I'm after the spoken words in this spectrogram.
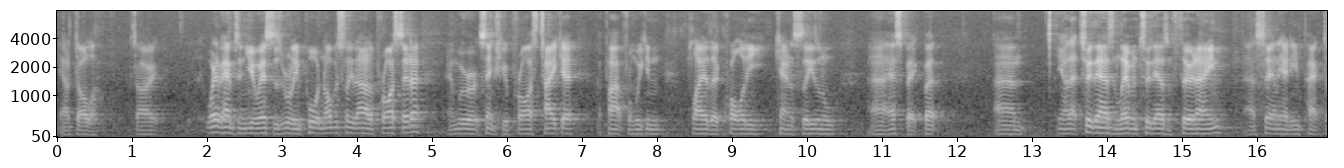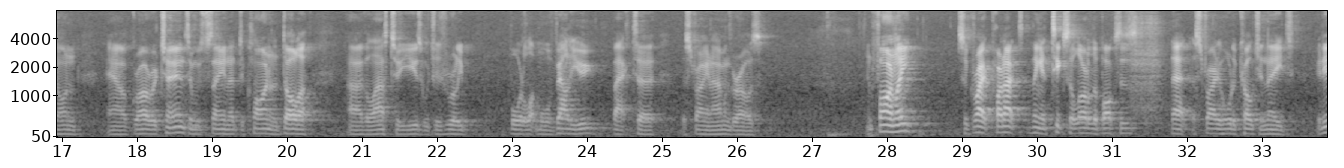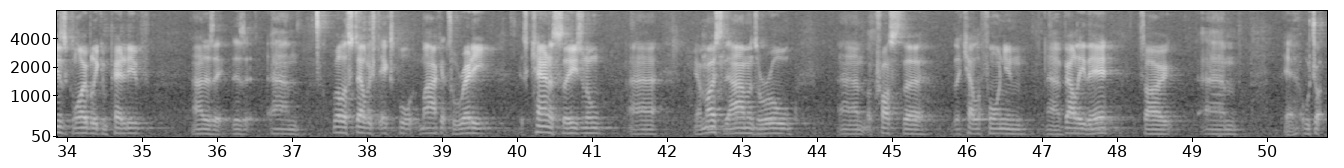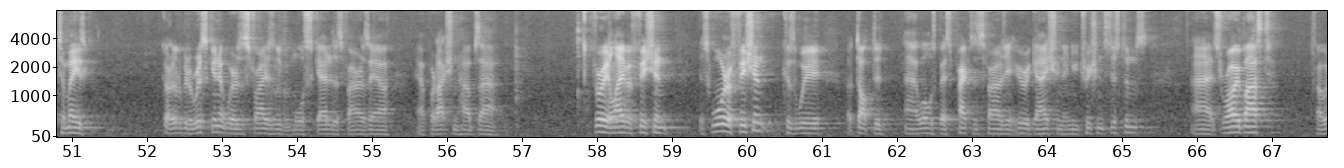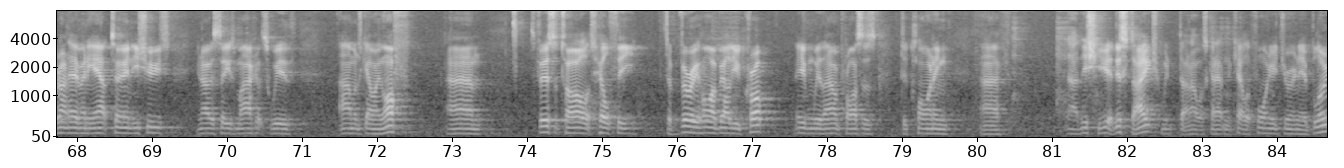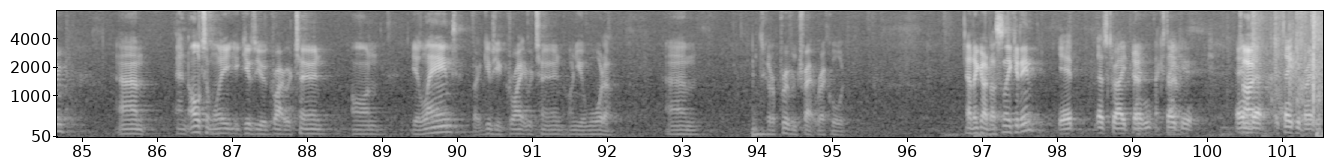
our dollar. So whatever happens in the US is really important. Obviously, they are the price setter, and we're essentially a price taker, apart from we can play the quality counter-seasonal uh, aspect. But um, you know that 2011, 2013 uh, certainly had an impact on our grower returns, and we've seen a decline in the dollar uh, over the last two years, which has really brought a lot more value back to Australian almond growers. And finally, it's a great product. I think it ticks a lot of the boxes that Australia horticulture needs. It is globally competitive. Uh, there's a, there's a um, well-established export markets already. It's counter-seasonal. Uh, you know, most of the almonds are all um, across the, the Californian uh, valley there. So, um, yeah, which to me has got a little bit of risk in it, whereas Australia's a little bit more scattered as far as our, our production hubs are. Very labour efficient. It's water efficient because we adopted uh, WELL's best practice as far as our irrigation and nutrition systems. Uh, it's robust, so we don't have any outturn issues in overseas markets with almonds going off. Um, it's versatile, it's healthy, it's a very high value crop, even with almond prices declining uh, uh, this year at this stage. We don't know what's going to happen to California during their bloom. Um, and ultimately, it gives you a great return on your land, but it gives you a great return on your water. Um, it's got a proven track record. How'd I go? Did I sneak it in? Yep, that's great, Yeah, thanks, Thank David. you. And So- uh, thank you, Brendan.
